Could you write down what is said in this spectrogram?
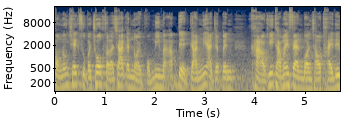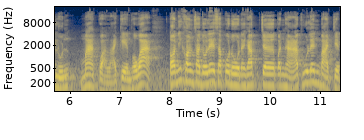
ของน้องเช็คสุประโชคสารชาติกันหน่อย ผมมีมาอัปเดตกันนี่อาจจะเป็นข่าวที่ทำให้แฟนบอลชาวไทยได้ลุ้นมากกว่าหลายเกม เพราะว่า ตอนนี้คอนซาโดเล่ซัปโปโรนะครับ เจอปัญหาผู้เล่นบาดเจ็บ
